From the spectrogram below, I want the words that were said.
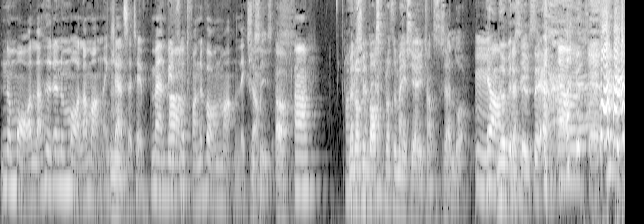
normala, hur den normala mannen klär Mm. sig typ. Men vill Ja. fortfarande vara en man liksom. Precis, ja. Ja. Men om vi bara ska prata om mig så är jag ju transsexuell då. Ja, nu har vi rätt precis. ut det. Ja, precis. nu vet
